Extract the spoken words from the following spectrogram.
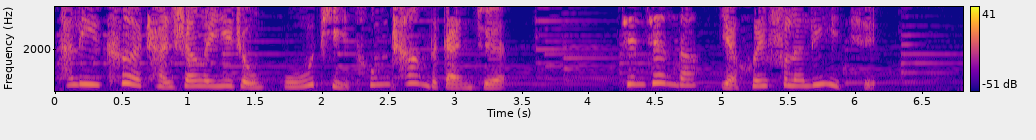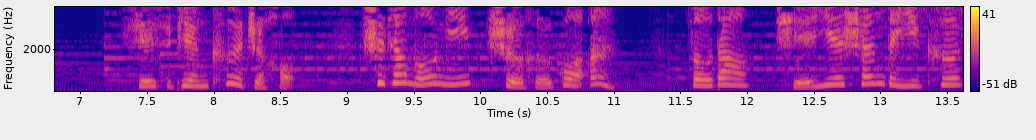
他立刻产生了一种五体通畅的感觉，渐渐的也恢复了力气。歇息片刻之后，释迦牟尼涉河过岸。走到茄耶山的一棵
